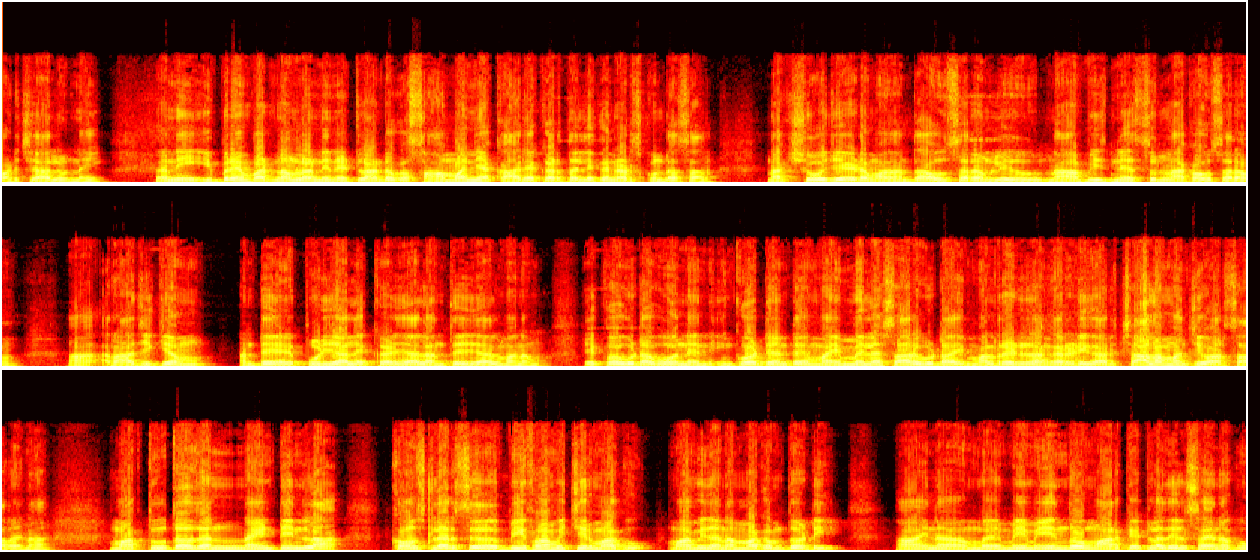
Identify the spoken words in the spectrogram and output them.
పరిచయాలు ఉన్నాయి. కానీ ఇబ్రాహీంపట్నంలో నేను ఎట్లా అంటే ఒక సామాన్య కార్యకర్త లెక్క నడుచుకుంటా సార్. నాకు షో చేయడం అదంతా అవసరం లేదు. నా బిజినెస్ నాకు అవసరం రాజకీయం అంటే ఎప్పుడు చేయాలి ఎక్కడ చేయాలి అంతే చేయాలి మనం. ఎక్కువ కూడా ఓ నేను. ఇంకోటి అంటే మా ఎమ్మెల్యే సార్ కూడా మల్రెడ్డి రంగారెడ్డి గారు చాలా మంచివారు సార్ ఆయన. మాకు టూ థౌజండ్ నైన్టీన్లో కౌన్సిలర్స్ బీఫామ్ ఇచ్చిర్రు మాకు మా మీద నమ్మకంతో ఆయన మే- మేమేందో మార్కెట్లో తెలుసు ఆయనకు.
